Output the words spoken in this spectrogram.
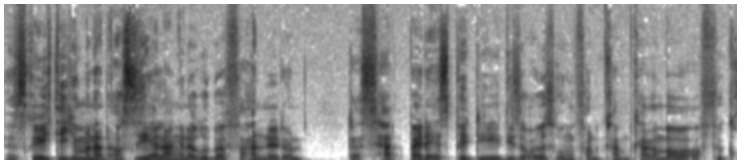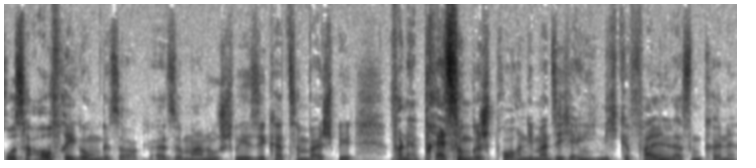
Das ist richtig und man hat auch sehr lange darüber verhandelt und das hat bei der SPD, diese Äußerung von Kram-Karrenbauer, auch für große Aufregung gesorgt. Also Manu Schwesig hat zum Beispiel von Erpressung gesprochen, die man sich eigentlich nicht gefallen lassen könne.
